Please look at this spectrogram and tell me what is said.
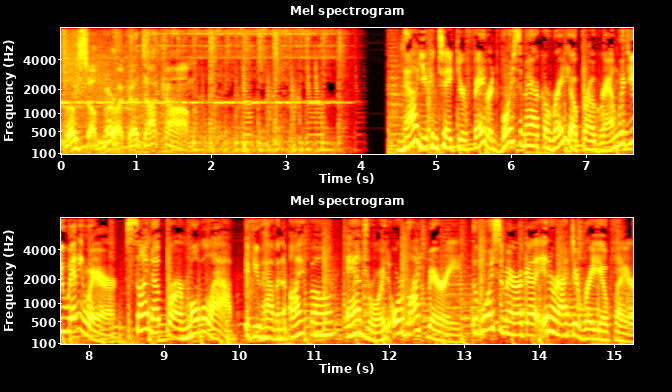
voiceamerica.com. Now you can take your favorite Voice America radio program with you anywhere. Sign up for our mobile app if you have an iPhone, Android, or Blackberry. The Voice America Interactive Radio Player,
